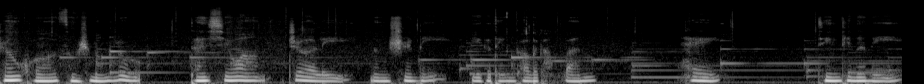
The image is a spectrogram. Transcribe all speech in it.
生活总是忙碌，但希望这里能是你一个停靠的港湾。嘿，今天的你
